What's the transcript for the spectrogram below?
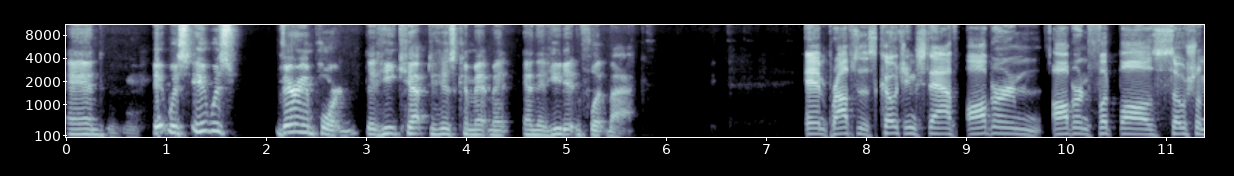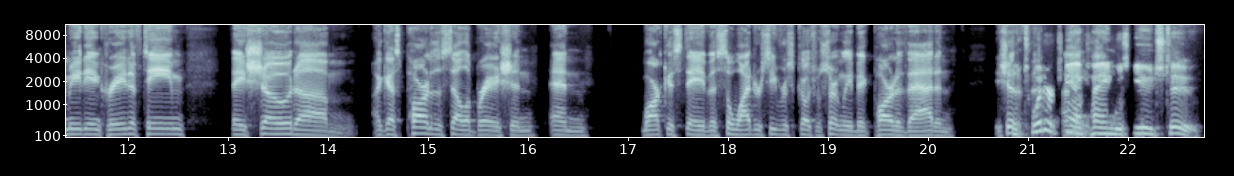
and mm-hmm. it was it was very important that he kept to his commitment and that he didn't flip back. And props to this coaching staff, Auburn Auburn football's social media and creative team. They showed, um, I guess, part of the celebration, and Marcus Davis, the wide receivers coach, was certainly a big part of that. And he should. The Twitter been. campaign I mean, was huge too.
